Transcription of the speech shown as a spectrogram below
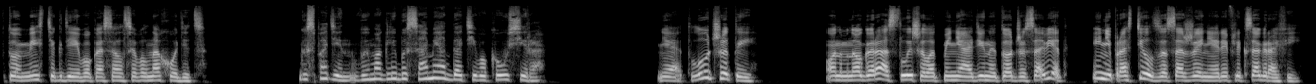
в том месте, где его касался волноходец. «Господин, вы могли бы сами отдать его Каусира?» «Нет, лучше ты. Он много раз слышал от меня один и тот же совет и не простил за сожжение рефлексографий.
